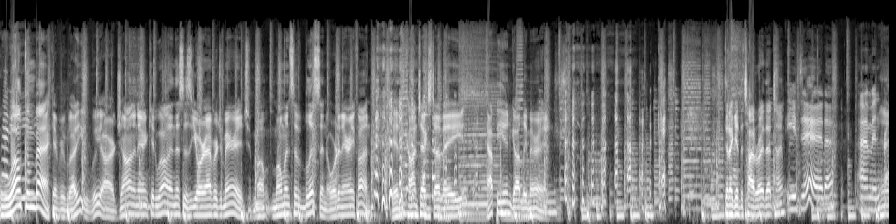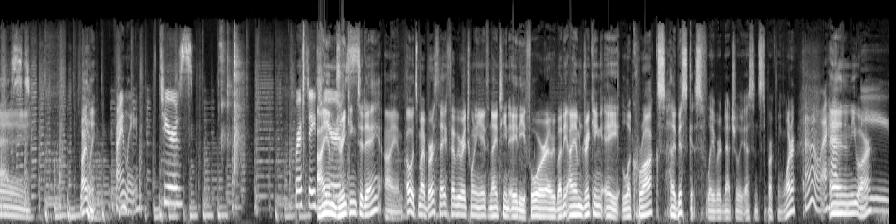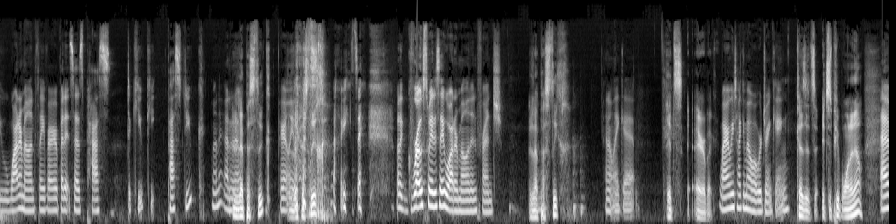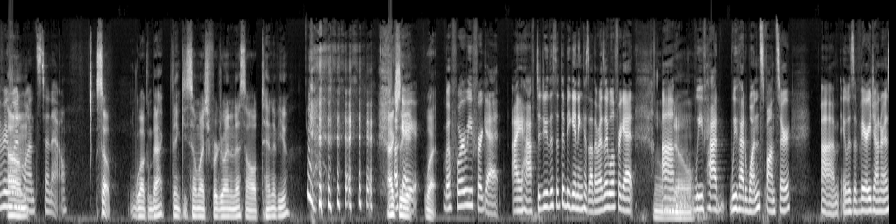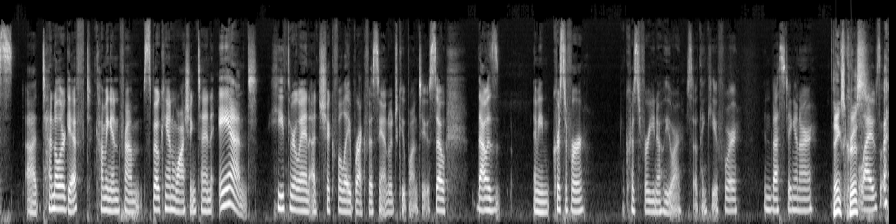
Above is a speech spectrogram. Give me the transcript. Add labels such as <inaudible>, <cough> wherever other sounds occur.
ready. Welcome back, everybody. We are John and Aaron Kidwell, and this is Your Average Marriage Mo- Moments of Bliss and Ordinary Fun <laughs> in the context of a happy and godly marriage. Did I get the title right that time? You did. I'm Yay. impressed. Finally. Finally. Cheers. Birthday cheers. I am drinking today. I am. Oh, it's my birthday, February 28th, 1984, everybody. I am drinking a LaCroix hibiscus flavored naturally essence sparkling water. Oh, I have And you are? the watermelon flavor, but it says pastuque. Pastuque on it? I don't know. Le Pastic. Apparently Le <laughs> Pastic. how you say. What a gross way to say watermelon in French. Le Pastic. I don't like it. It's Arabic Why are we talking about what we're drinking? because it's it's just people want to know. Everyone Um, wants to know. So, welcome back. Thank you so much for joining us, all ten of you. <laughs> Actually, Okay. what? Before we forget, I have to do this at the beginning because otherwise I will forget. Oh um, no! We've had we've had one sponsor. Um, it was a very generous uh, ten dollar gift coming in from Spokane, Washington, and he threw in a Chick fil A breakfast sandwich coupon too. So that was, I mean, Christopher, Christopher, you know who you are. So thank you for investing in our Thanks, Chris. lives. <laughs>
